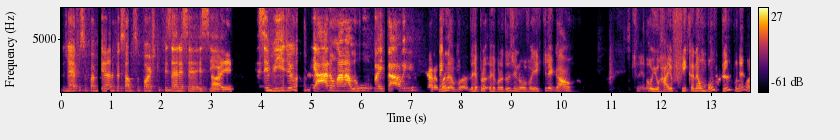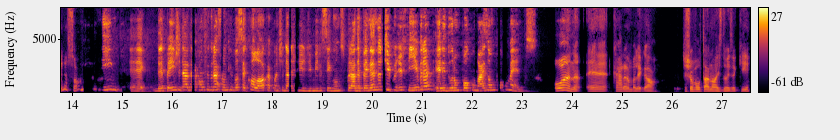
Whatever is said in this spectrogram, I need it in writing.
Jefferson, Fabiano, pessoal do suporte que fizeram esse, esse, esse vídeo, ampliaram lá na lupa e tal. E... Cara, manda, repro, reproduz de novo aí, que legal. Oh, e o raio fica, né, um bom tempo, né? Olha só. Sim, é, depende da, da, configuração que você coloca, a quantidade de, de milissegundos, para dependendo do tipo de fibra, ele dura um pouco mais ou um pouco menos. Ô, Ana, é, caramba, legal. Deixa eu voltar nós dois aqui.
